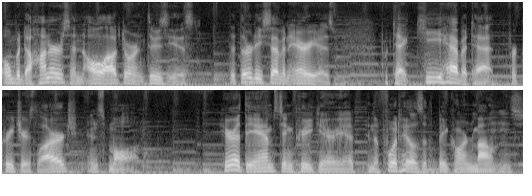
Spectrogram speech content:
Open to hunters and all outdoor enthusiasts, the 37 areas protect key habitat for creatures large and small. Here at the Amsden Creek area, in the foothills of the Bighorn Mountains,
